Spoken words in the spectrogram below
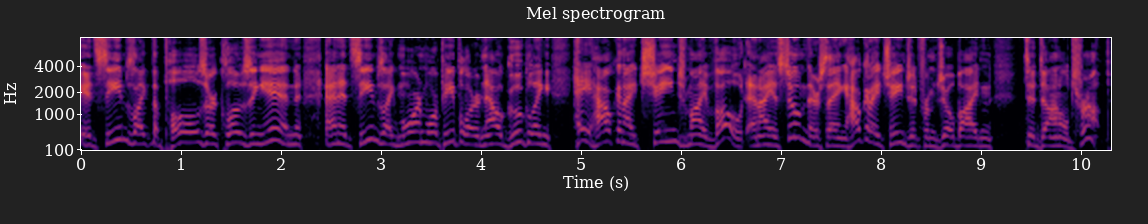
it seems like the polls are closing in. And it seems like more and more people are now Googling, hey, how can I change my vote? And I assume they're saying, how can I change it from Joe Biden to Donald Trump.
